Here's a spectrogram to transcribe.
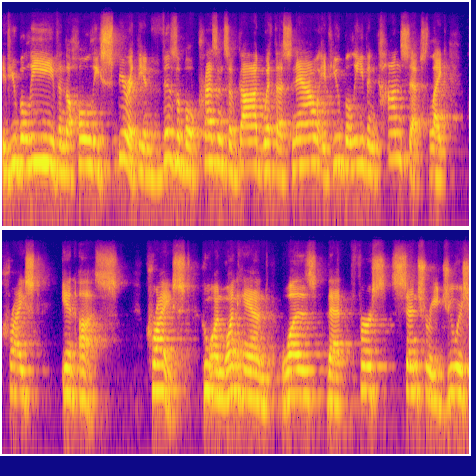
if you believe in the Holy Spirit, the invisible presence of God with us now, if you believe in concepts like Christ in us, Christ, who on one hand was that first century Jewish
